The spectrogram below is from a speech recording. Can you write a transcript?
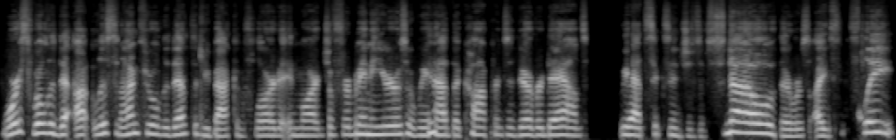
We're thrilled to de- uh, listen. I'm thrilled to death to be back in Florida in March. For many years, when we had the conference in Dover Downs, we had six inches of snow. There was ice and sleet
